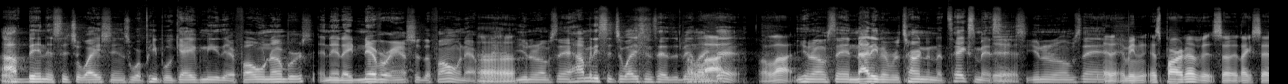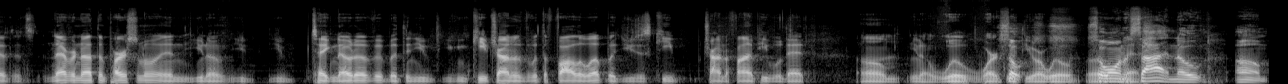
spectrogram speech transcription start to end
I've been in situations where people gave me their phone numbers and then they never answered the phone after that. You know what I'm saying? How many situations has it been Uh-huh. A like lot. that? A lot. You know what I'm saying? Not even returning a text message. You know what I'm saying? And I mean, it's part of it. So, like I said, it's never nothing personal, and you know, you you take note of it, but then you you can keep trying to with the follow up, but you just keep trying to find people that um you know will work with you or will. uh, so on a side note, um,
